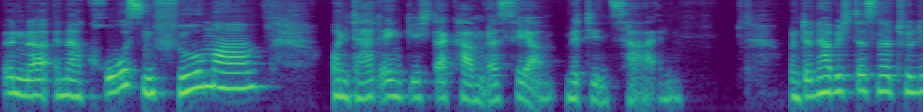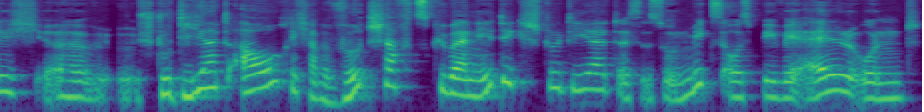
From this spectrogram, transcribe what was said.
in einer, in einer großen Firma. Und da denke ich, da kam das her mit den Zahlen. Und dann habe ich das natürlich äh, studiert auch. Ich habe Wirtschaftskybernetik studiert. Das ist so ein Mix aus BWL und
